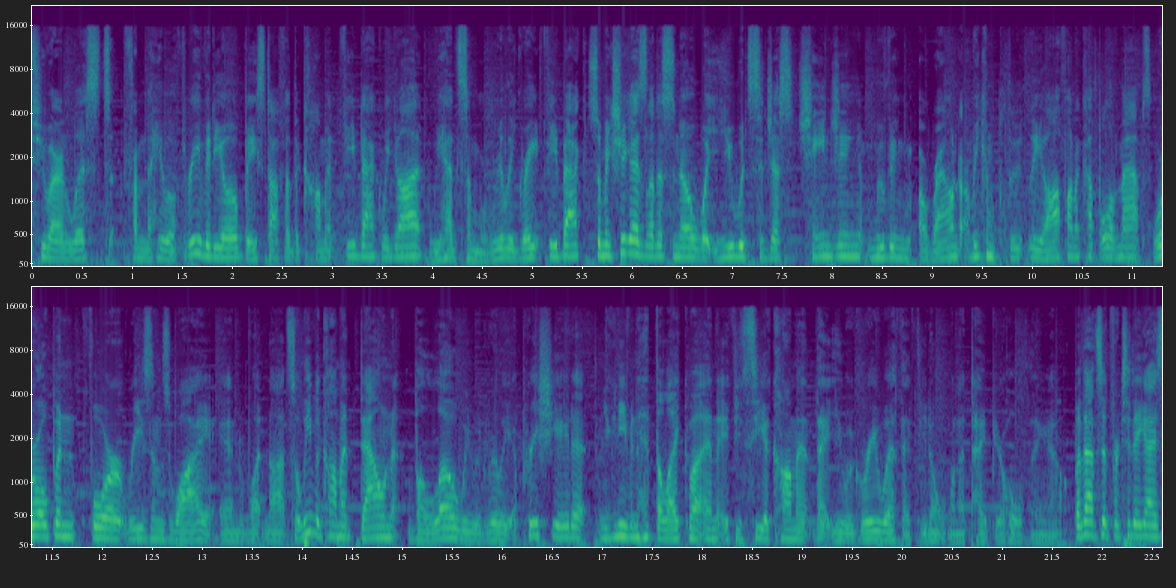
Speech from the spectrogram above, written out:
to our lists from the Halo 3 video based off of the comment feedback we got. We had some really great feedback. So make sure you guys let us know what you would suggest changing, moving around. Are we completely off on a couple of maps? We're open for reasons why and whatnot. So leave a comment down below. We would really appreciate it. You can even hit the like button if you see a comment that you agree with if you don't want to type your whole thing out. But that's it for today, guys.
